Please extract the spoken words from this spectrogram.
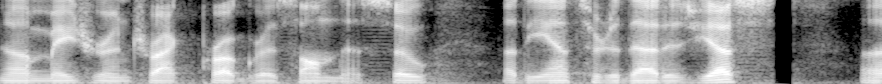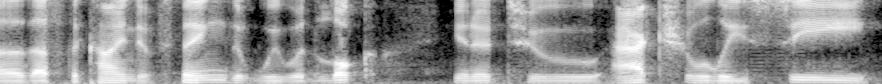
uh, measure and track progress on this? So uh, the answer to that is yes. Uh, that's the kind of thing that we would look you know, to actually see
